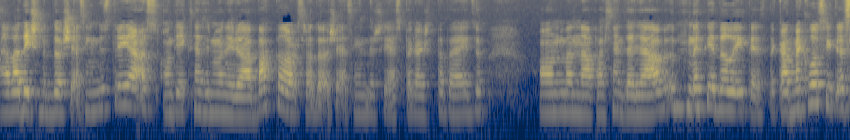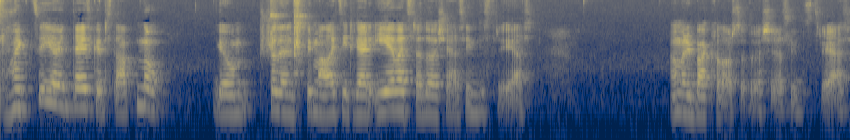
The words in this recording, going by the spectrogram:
ā, Vadīšana radošajās industrijās, un tie, kas nezinu, man ir ā, bakalaurs radošajās industrijās, pagājuši pabeidzu. Un man ā, pasniedzēja ļāva nepiedalīties, tā kā neklausīties lekciju, viņa teica, ka tas tā, nu, jo šodienas pirmā lekcija tikai ir ievads radošajās industrijās. Un ir bakalaurs radošajās industrijās.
